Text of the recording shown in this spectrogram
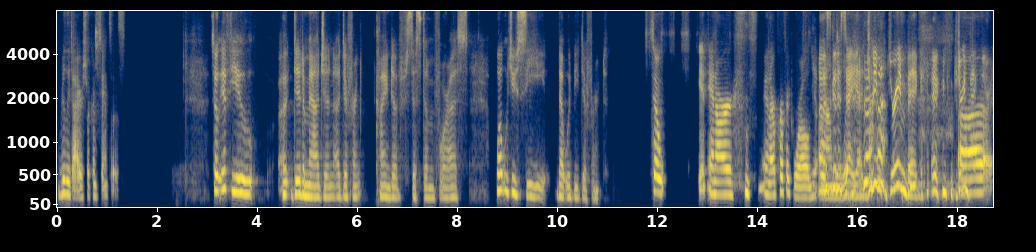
really dire circumstances. So if you uh, did imagine a different kind of system for us, what would you see that would be different? So in, in our in our perfect world, I was um, going to say, yeah, dream dream big, dream uh, big.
